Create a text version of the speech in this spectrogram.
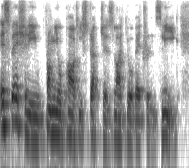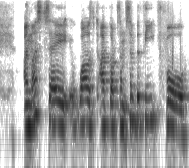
especially from your party structures like your Veterans League. I must say, whilst I've got some sympathy for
